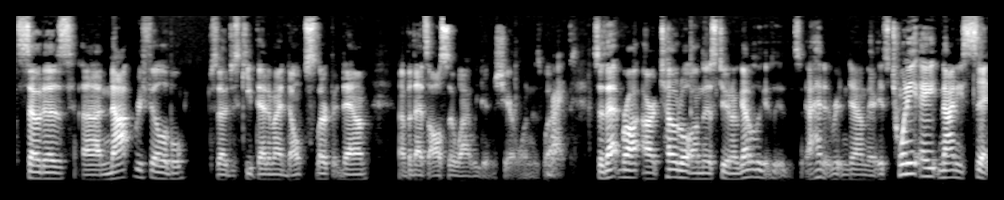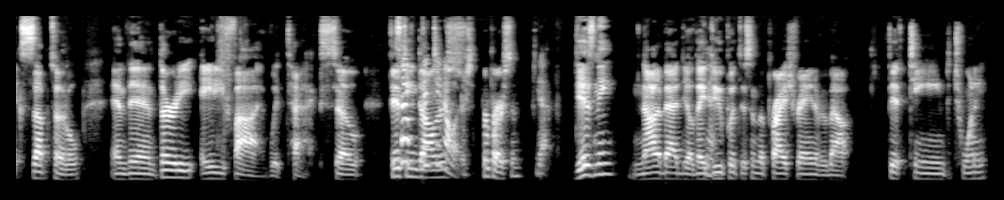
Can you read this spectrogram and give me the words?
sodas, uh, not refillable. So just keep that in mind. Don't slurp it down. Uh, but that's also why we didn't share one as well. right. So that brought our total on this too, and I've got to look at it. I had it written down there. It's twenty eight ninety six subtotal, and then thirty eighty five with tax. So fifteen dollars $15. per person. Yeah. Disney, not a bad deal. They Yeah. do put this in the price range of about fifteen to twenty.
